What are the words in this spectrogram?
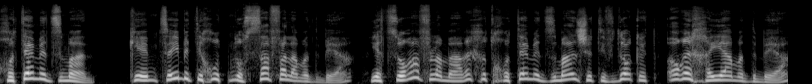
חותמת זמן. כאמצעי בטיחות נוסף על המטבע, יצורף למערכת חותמת זמן שתבדוק את אורך חיי המטבע,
